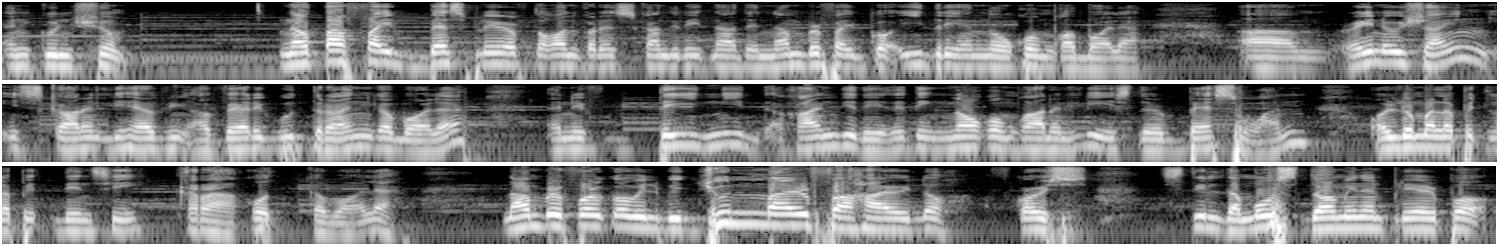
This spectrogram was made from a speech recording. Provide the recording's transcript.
And consumed. Now, top 5 best player of the conference candidate natin. Number 5 ko, Adrian Nocum Kabola. Um, Rain or Shine is currently having a very good run, Kabola. And if they need a candidate, I think Nocum currently is their best one. Although malapit-lapit din si Karakot, Kabola. Number 4 ko will be Junmar Fajardo. Of course, still the most dominant player po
